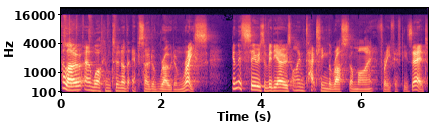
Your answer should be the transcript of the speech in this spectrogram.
Hello and welcome to another episode of Road and Race. In this series of videos I'm tackling the rust on my 350Z.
